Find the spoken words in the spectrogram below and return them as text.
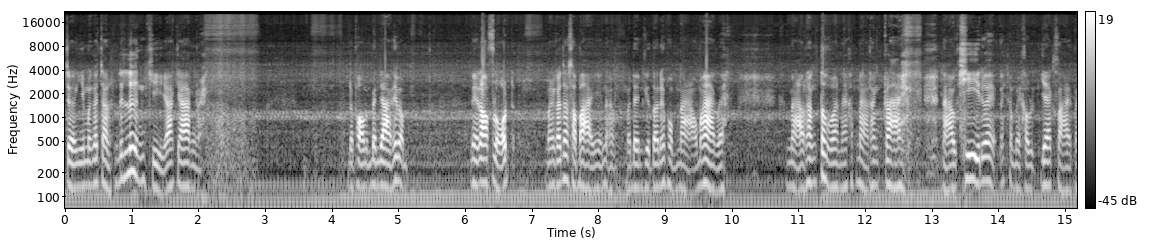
เจออย่างนี้มันก็จะลื่นๆขี่ยากๆหน่อยแต่พอมันเป็นยางที่แบบเน้นออฟโรดมันก็จะสบายอย่างนี้นะประเด็นคือตอนนี้ผมหนาวมากเลย หนาวทั้งตัวนะครับ หนาวทั้งกาย หนาวขี้ด้วยทำไมเขาแยกซ้ายไป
